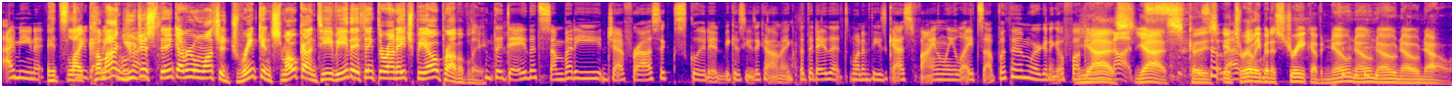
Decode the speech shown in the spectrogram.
I mean? It's like, you- come wait, on, you just think everyone wants to drink and smoke on TV? They think they're on HBO, probably. The day that somebody, Jeff Ross excluded because he's a comic, but the day that one of these guests finally lights up with him, we're gonna go fucking Yes, nuts. yes, yes, because So it's really will- been a streak of no, no, no, no, no.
